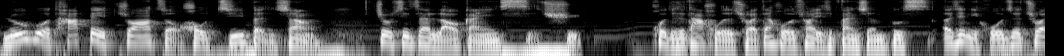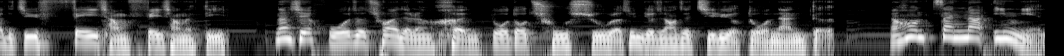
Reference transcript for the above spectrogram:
如果他被抓走后，基本上就是在劳改营死去，或者是他活着出来，但活着出来也是半生不死，而且你活着出来的几率非常非常的低。那些活着出来的人很多都出书了，所以你就知道这几率有多难得。然后在那一年。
